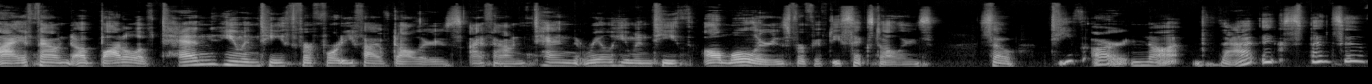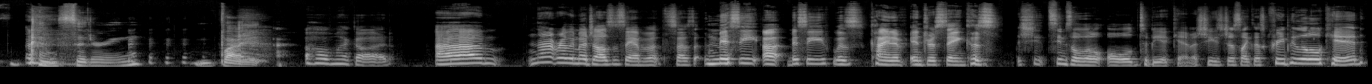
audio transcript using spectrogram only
I found a bottle of 10 human teeth for $45. I found 10 real human teeth, all molars, for $56. So, teeth are not that expensive, considering, but Oh my god. Um, not really much else to say about this. Missy, uh, Missy was kind of interesting because she seems a little old to be a kid, but she's just like this creepy little kid.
